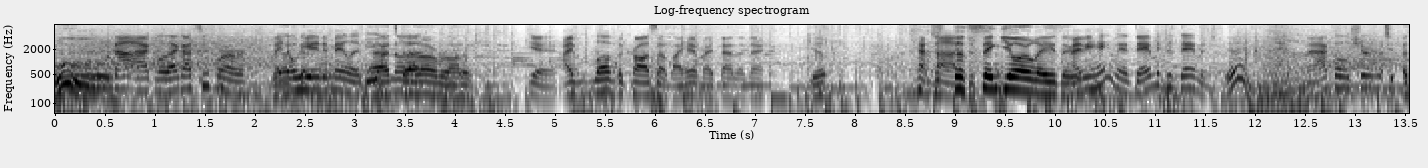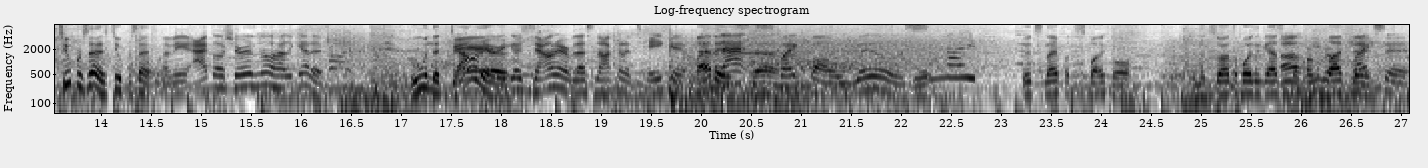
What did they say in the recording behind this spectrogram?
Ooh. Ooh, not Aklo. That got super armor. I know that's he got- ain't in melee, but you That's gotta know got that. armor on it. Yeah, I love the cross up by him right then and there. Yep. Just the singular laser. I mean, hey man, damage is damage. yeah. Aklo sure. A two percent is two percent. I mean, Aklo sure does know how to get it. Ooh, and the down air. good down air, but that's not gonna take it. But That is, that uh, spike ball will snipe. Good snipe with the spike ball. And then out the poison gas Oh, and the uh, he it.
